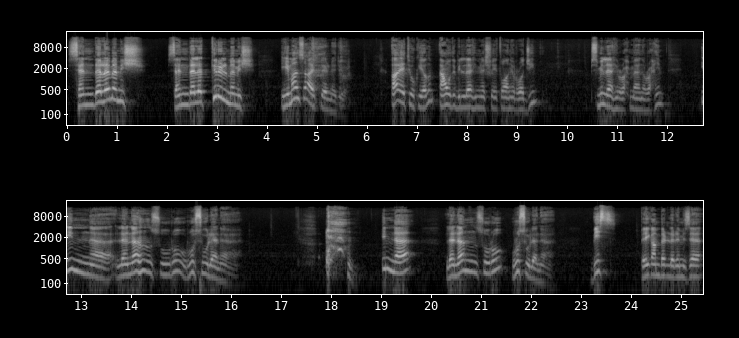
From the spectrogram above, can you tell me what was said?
Sendelememiş, sendelettirilmemiş iman sahiplerine diyor. Ayeti okuyalım. Euzu billahi mineşşeytanirracim. Bismillahirrahmanirrahim. İnna lenansuru rusulena. İnna lenansuru rusulena. Biz peygamberlerimize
